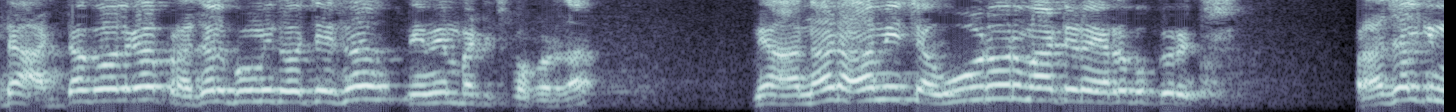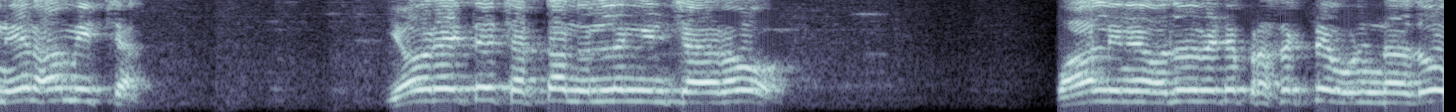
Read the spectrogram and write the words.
అంటే అడ్డగోలుగా ప్రజల భూమి దోచేసినా మేమేం పట్టించుకోకూడదా? నేను ఆనాడు హామీ ఇచ్చా. ఊరూరు మాట్లాడా ఎర్రబుక్ గురించి ప్రజలకి నేను హామీ ఇచ్చా. ఎవరైతే చట్టాన్ని ఉల్లంఘించారో వాళ్ళని నేను వదిలిపెట్టే ప్రసక్తే ఉండదు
